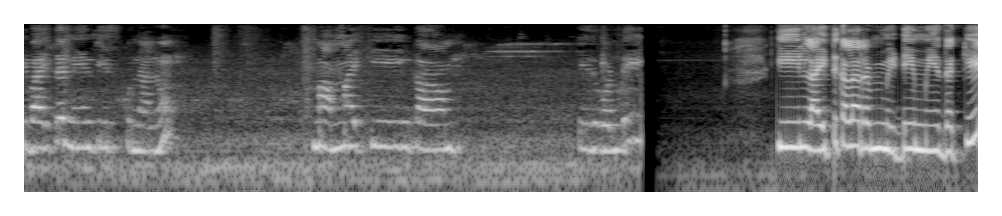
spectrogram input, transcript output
ఇవైతే నేను తీసుకున్నాను. మా అమ్మాయికి ఇంకా ఇదిగోండి. ఈ లైట్ కలర్ మిడ్డీ మీదకి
